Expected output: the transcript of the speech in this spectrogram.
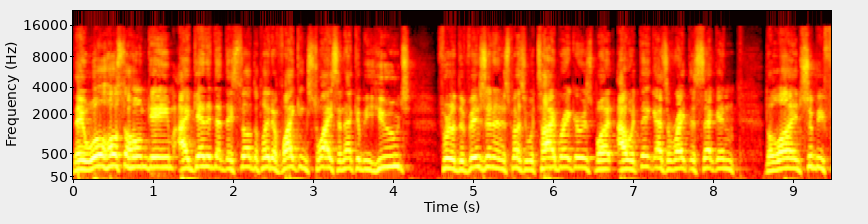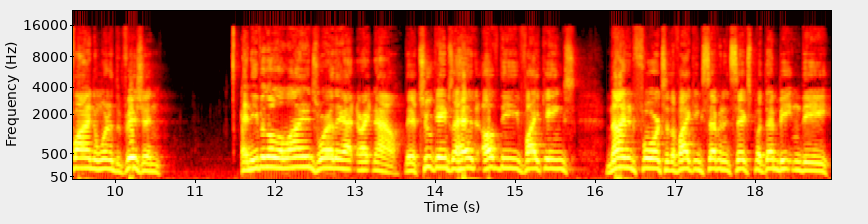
they will host a home game. I get it that they still have to play the Vikings twice, and that could be huge for the division, and especially with tiebreakers. But I would think, as of right this second, the Lions should be fine to win a division. And even though the Lions, where are they at right now? They're two games ahead of the Vikings, nine and four to the Vikings, seven and six, but then beating the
